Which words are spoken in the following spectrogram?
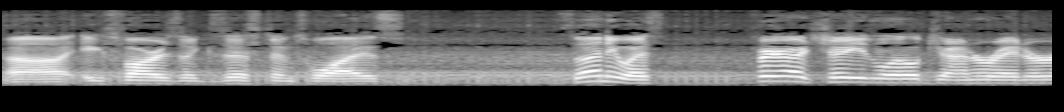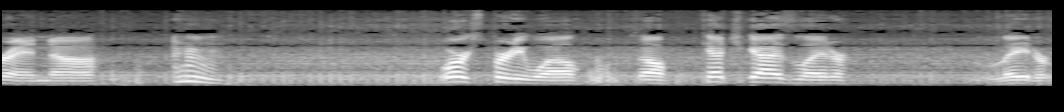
uh, as far as existence-wise. So anyways, figured I'd show you the little generator, and uh, works pretty well. So, catch you guys later. Later.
